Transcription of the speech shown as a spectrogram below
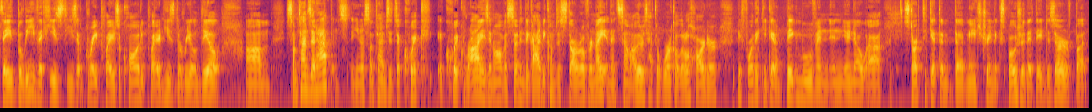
they believe that he's he's a great player, he's a quality player, and he's the real deal. Um, sometimes that happens. You know, sometimes it's a quick a quick rise, and all of a sudden the guy becomes a star overnight, and then some others have to work a little harder before they can get a big move and, and you know uh, start to get the, the mainstream exposure that they deserve. But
